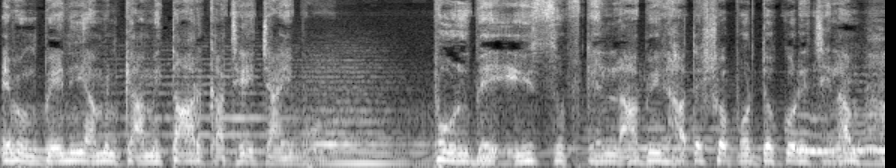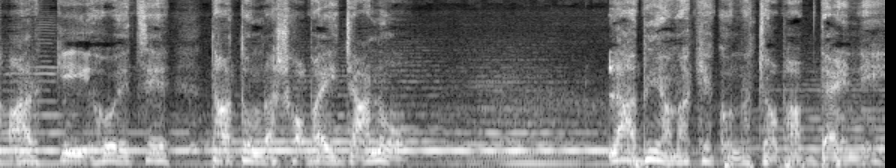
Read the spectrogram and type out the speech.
এবং বেনিয়ামিনকে আমি তার কাছেই চাইব। পূর্বে ইউসুফকে লাবির হাতে সোপর্দ করেছিলাম আর কি হয়েছে তা তোমরা সবাই জানো। লাভি আমাকে কোনো জবাব দেয়নি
